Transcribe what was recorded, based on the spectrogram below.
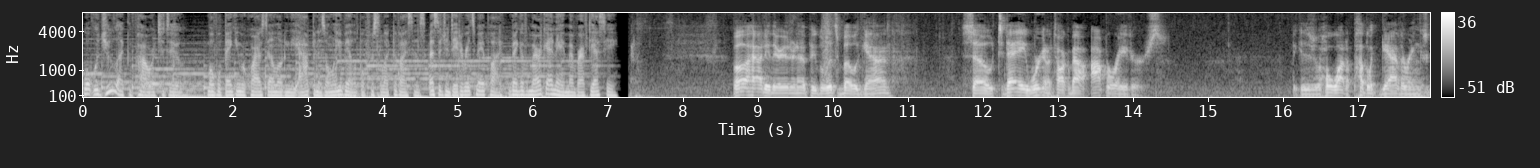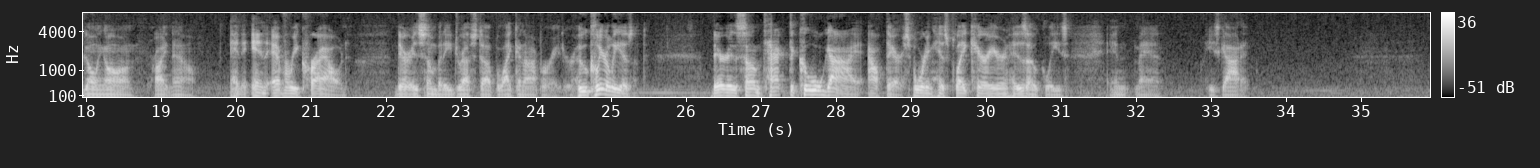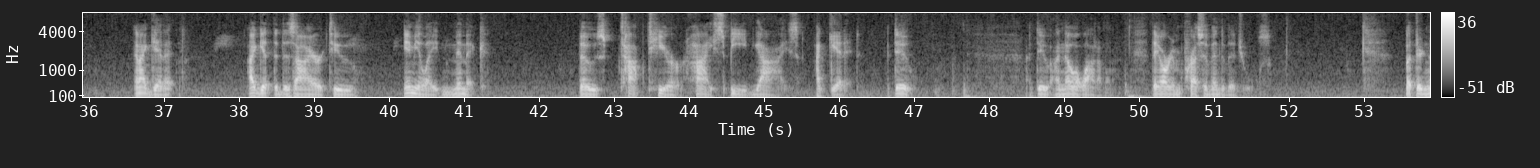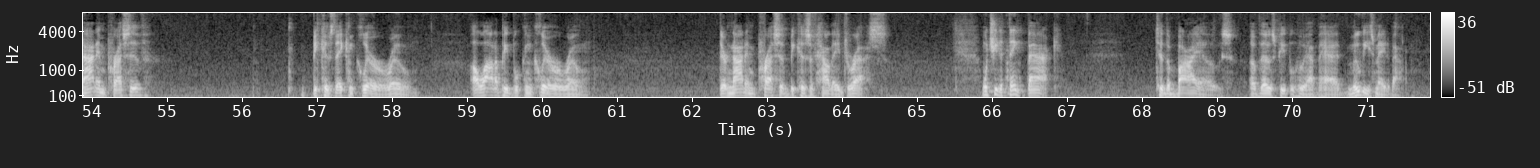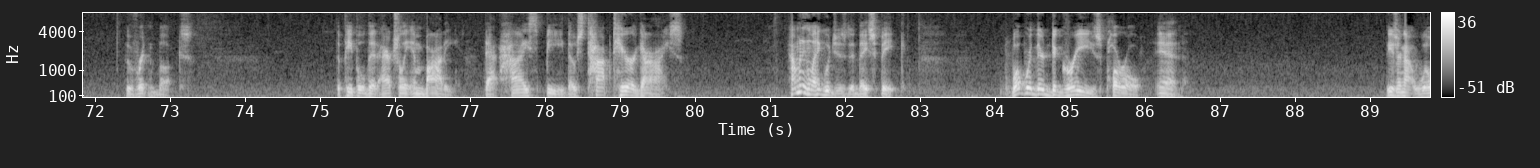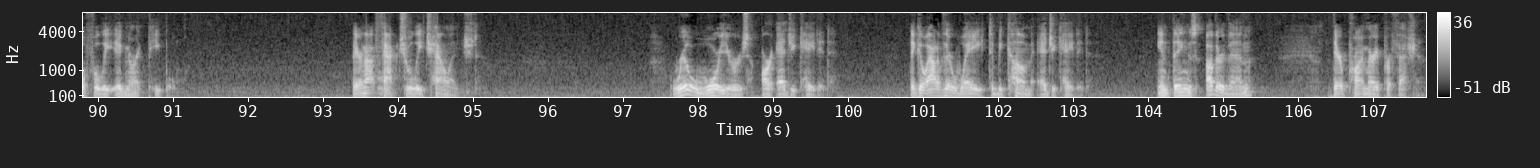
What would you like the power to do? Mobile banking requires downloading the app and is only available for select devices. Message and data rates may apply. Bank of America and a member FDIC. Well, howdy there, Internet people. It's Beau again. So today we're going to talk about operators. Because there's a whole lot of public gatherings going on right now. And in every crowd, there is somebody dressed up like an operator who clearly isn't there is some tactical guy out there sporting his plate carrier and his Oakleys, and man, he's got it. And I get it. I get the desire to emulate mimic those top tier, high speed guys. I get it. I do. I do. I know a lot of them. They are impressive individuals. But they're not impressive because they can clear a room. A lot of people can clear a room. They're not impressive because of how they dress. I want you to think back to the bios of those people who have had movies made about them, who've written books. The people that actually embody that high speed, those top tier guys. How many languages did they speak? What were their degrees, plural, in? These are not willfully ignorant people. They are not factually challenged. Real warriors are educated. They go out of their way to become educated in things other than their primary profession.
